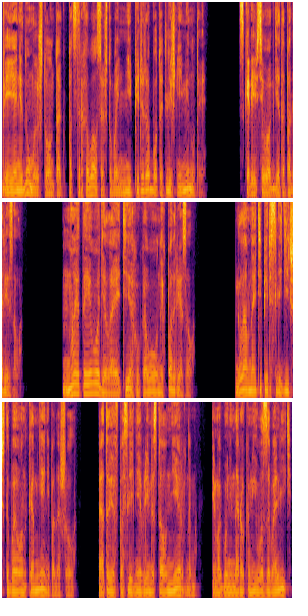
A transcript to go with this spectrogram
И я не думаю, что он так подстраховался, чтобы не переработать лишние минуты. Скорее всего, где-то подрезал. Но это его дела и тех, у кого он их подрезал. Главное теперь следить, чтобы он ко мне не подошел, а то я в последнее время стал нервным и могу ненароком его завалить.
